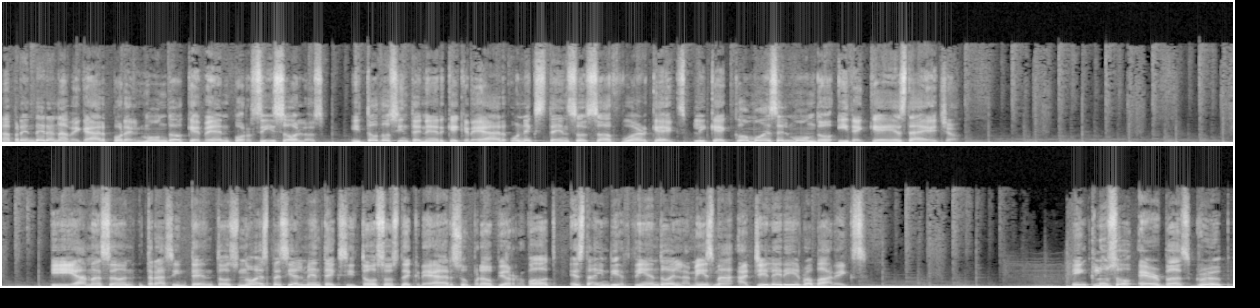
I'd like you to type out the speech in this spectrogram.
aprender a navegar por el mundo que ven por sí solos, y todo sin tener que crear un extenso software que explique cómo es el mundo y de qué está hecho. Y Amazon, tras intentos no especialmente exitosos de crear su propio robot, está invirtiendo en la misma Agility Robotics. Incluso Airbus Group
